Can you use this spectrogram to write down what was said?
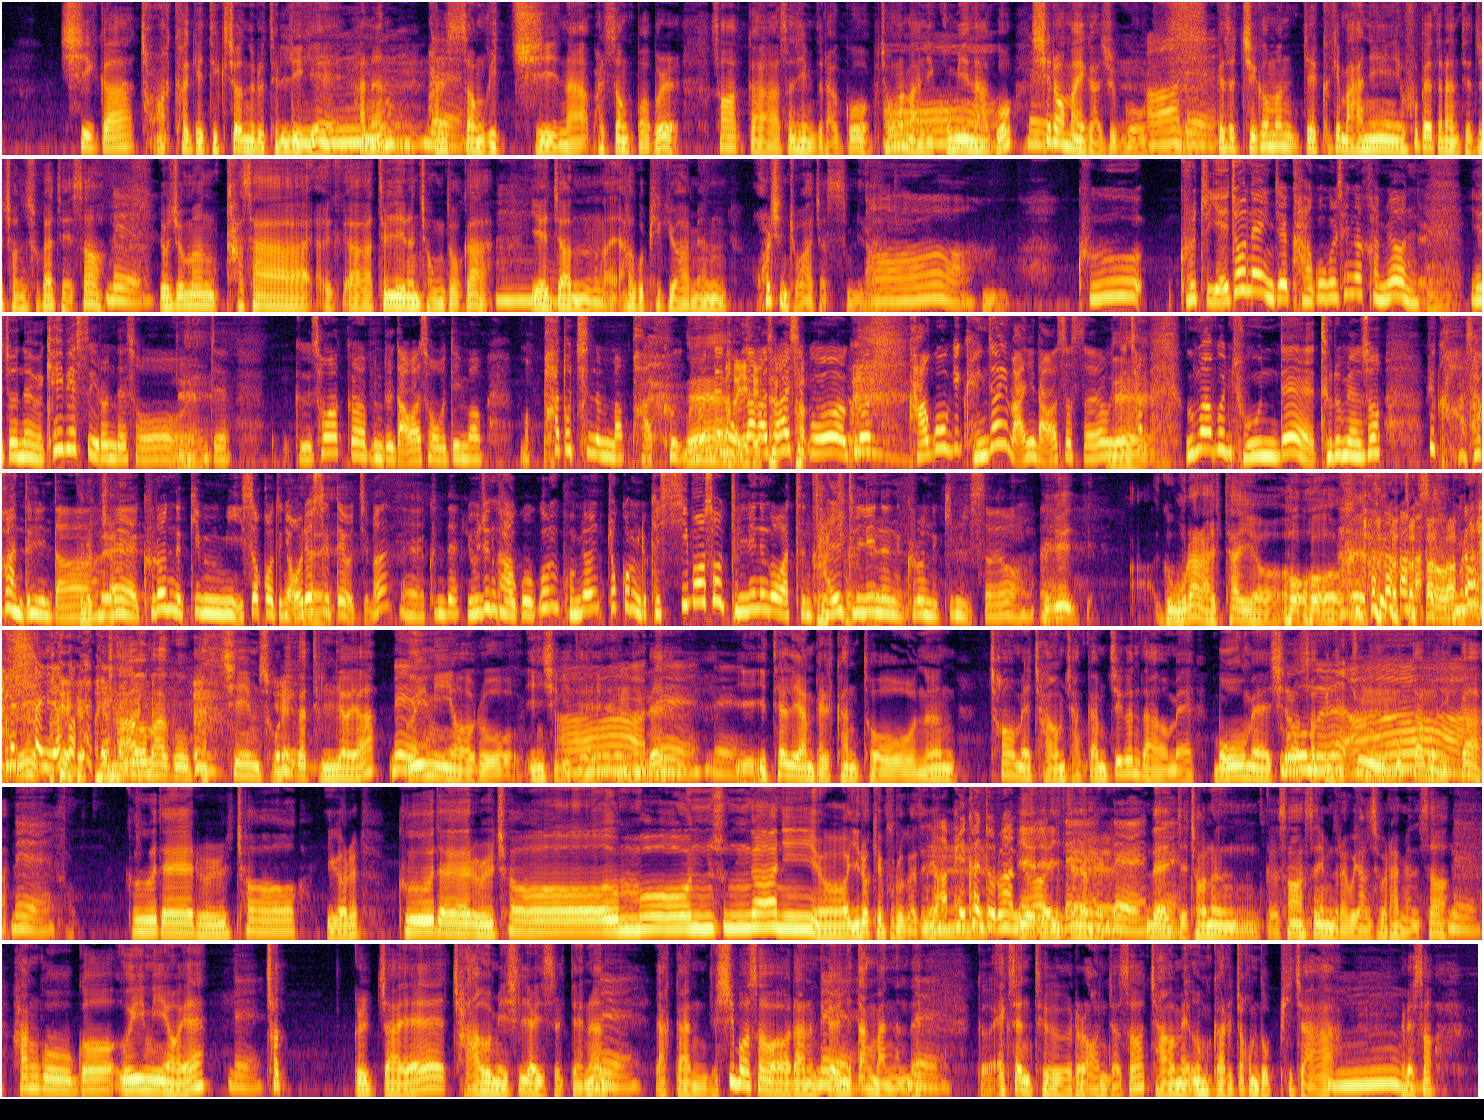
시가 정확하게 딕션으로 들리게 음, 하는 네. 발성 위치나 발성법을 성악가 선생님들하고 정말 어, 많이 고민하고 네. 실험해 가지고 아, 네. 그래서 지금은 이제 그게 많이 후배들한테도 전수가 돼서 네. 요즘은 가사가 들리는 정도가 음. 예전하고 비교하면 훨씬 좋아졌습니다. 아. 음. 그 그렇죠. 예전에 이제 가곡을 생각하면 네. 예전에 KBS 이런 데서 네. 이제 그 성악가 분들 나와서 어디 막, 막 파도 치는 막 바, 그, 네. 그런 데도 아, 예. 올라가서 하시고 그런 가곡이 굉장히 많이 나왔었어요. 근데 네. 참 음악은 좋은데 들으면서 왜 가사가 안 들린다. 그렇죠. 네, 그런 느낌이 있었거든요. 어렸을 네. 때였지만. 네, 근데 요즘 가곡은 보면 조금 이렇게 씹어서 들리는 것 같은 그렇죠. 잘 들리는 네. 그런 느낌이 있어요. 그게 그 우랄 알타이어의 특성 우랄 알타이어 네. 자음하고 받침 소리가 네. 들려야 네. 의미어로 인식이 아, 되는데 네. 네. 이 이탈리안 벨칸토는 처음에 자음 잠깐 찍은 다음에 모음에 실어서 모음을, 그냥 쭉 아, 뽑다 보니까 네. 그대를 쳐 이거를 그대를 처음 본 순간이요 이렇게 부르거든요. 아 벨칸토로 하면 예, 예 이탈리안 네, 벨칸. 네, 근데 네. 이제 저는 그 성악 선생님들하고 연습을 하면서 네. 한국어 의미어의 네. 첫 글자에 자음이 실려 있을 때는 네. 약간 이제 씹어서라는 네. 표현이 딱 맞는데 그 액센트를 얹어서 자음의 음가를 조금 높이자. 음. 그래서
